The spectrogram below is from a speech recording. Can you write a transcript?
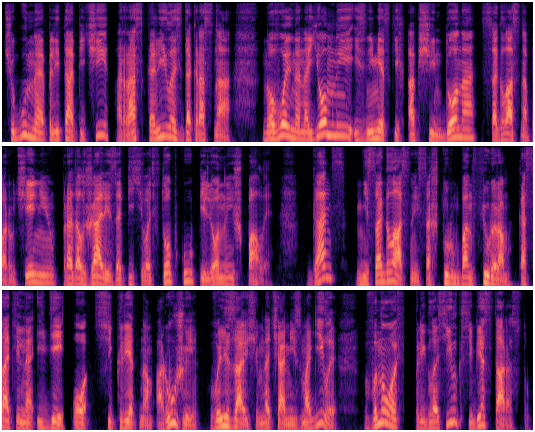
чугунная плита печи раскалилась до красна, но вольно-наемные из немецких общин Дона, согласно поручению, продолжали запихивать в топку пеленые шпалы. Ганс не согласный со штурмбанфюрером касательно идей о секретном оружии, вылезающем ночами из могилы, вновь пригласил к себе старосту.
